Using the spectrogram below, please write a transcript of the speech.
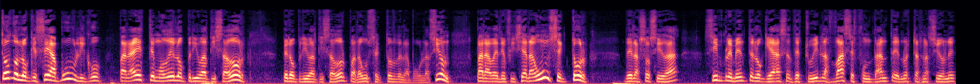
todo lo que sea público para este modelo privatizador, pero privatizador para un sector de la población, para beneficiar a un sector de la sociedad, simplemente lo que hace es destruir las bases fundantes de nuestras naciones,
